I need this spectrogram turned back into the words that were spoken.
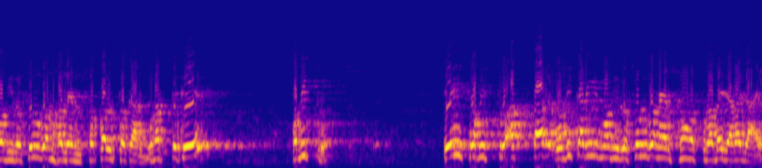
নবী রসুলগণ হলেন সকল প্রকার গুণার থেকে পবিত্র। এই পবিত্র আত্মার অধিকারী নবী রসুলগণের সংস্রবে যারা যায়,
